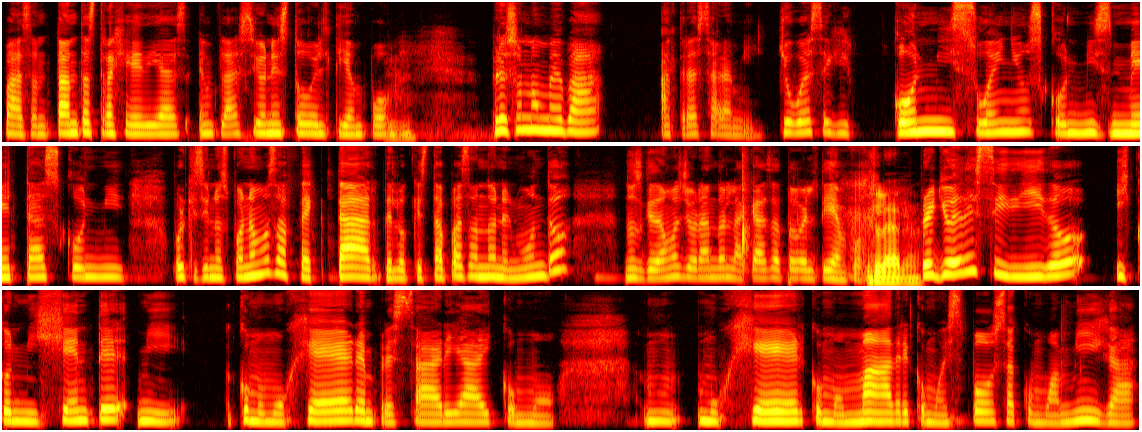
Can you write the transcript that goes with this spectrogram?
pasan tantas tragedias, inflaciones todo el tiempo, pero eso no me va a atrasar a mí. Yo voy a seguir con mis sueños, con mis metas, con mi... Porque si nos ponemos a afectar de lo que está pasando en el mundo, nos quedamos llorando en la casa todo el tiempo. Claro. Pero yo he decidido y con mi gente, mi, como mujer empresaria y como mujer, como madre, como esposa, como amiga,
